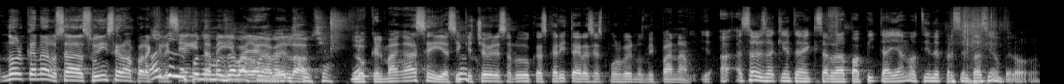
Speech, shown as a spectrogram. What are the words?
no el canal, o sea, su Instagram para que Ahí le le sigan y también vayan a en la ver la- lo que el man hace. Y así que chévere, saludo Cascarita, gracias por vernos, mi pana. Ah, ¿Sabes a quién tiene que saludar? Papita, ya no tiene presentación, pero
